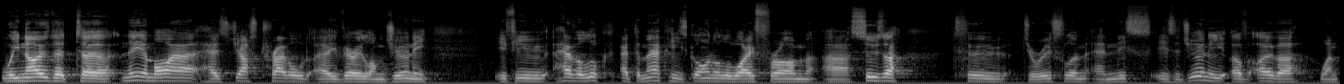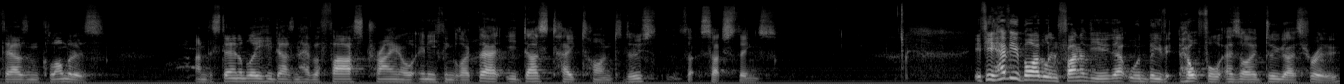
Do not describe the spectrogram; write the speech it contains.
we know that uh, Nehemiah has just travelled a very long journey. If you have a look at the map, he's gone all the way from uh, Susa to Jerusalem, and this is a journey of over 1,000 kilometres. Understandably, he doesn't have a fast train or anything like that. It does take time to do such things. If you have your Bible in front of you, that would be helpful as I do go through.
